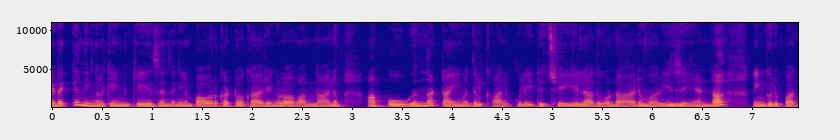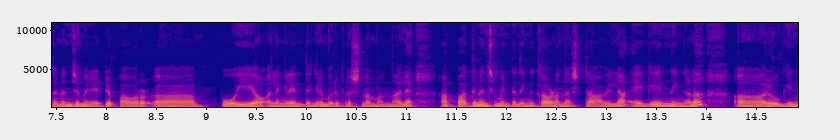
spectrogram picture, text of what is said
ഇടയ്ക്ക് നിങ്ങൾക്ക് ഇൻ കേസ് എന്തെങ്കിലും പവർ കട്ടോ കാര്യങ്ങളോ വന്നാലും ആ പോകുന്ന ടൈം അതിൽ കാൽക്കുലേറ്റ് ചെയ്യില്ല അതുകൊണ്ട് ആരും വറി ചെയ്യേണ്ട. നിങ്ങൾക്കൊരു പതിനഞ്ച് മിനിറ്റ് പവർ പോയോ അല്ലെങ്കിൽ എന്തെങ്കിലും ഒരു പ്രശ്നം വന്നാൽ ആ പതിനഞ്ച് മിനിറ്റ് നിങ്ങൾക്ക് അവിടെ നഷ്ടമാവില്ല എഗെയിൻ നിങ്ങൾ ലോഗിൻ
